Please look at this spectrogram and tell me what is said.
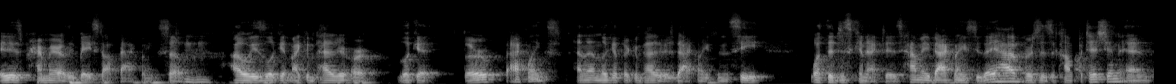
it is primarily based off backlinks. So mm-hmm. I always look at my competitor or look at their backlinks and then look at their competitors' backlinks and see what the disconnect is. How many backlinks do they have versus a competition? And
